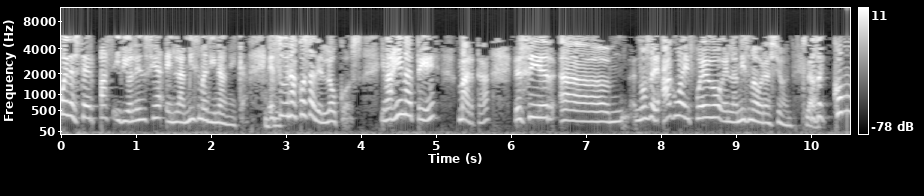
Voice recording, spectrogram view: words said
puede ser paz y violencia en la misma dinámica? Es una cosa de locos. Imagínate, Marta, decir, ah, no sé, agua y fuego en la misma oración. Entonces, ¿cómo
